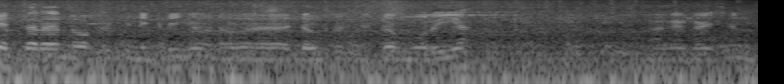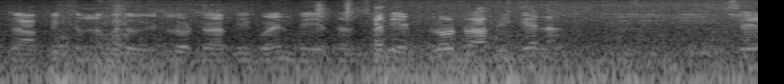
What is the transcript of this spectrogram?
એ અત્યારે નોકરીથી નીકળી ગયો ને હવે જવું છું સીધો મોરૈયા. આગળ કહે છે ને ટ્રાફિક તમને બધો એટલો ટ્રાફિક હોય ને ભાઈ, અત્યારે સર એટલો ટ્રાફિક છે ને. છે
